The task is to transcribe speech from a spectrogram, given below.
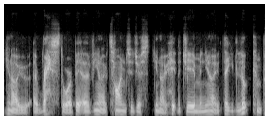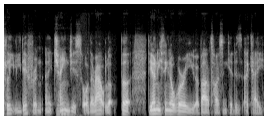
you know, a rest or a bit of, you know, time to just, you know, hit the gym and, you know, they look completely different and it Mm. changes sort of their outlook. But the only thing I worry about Tyson Kidd is, okay,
